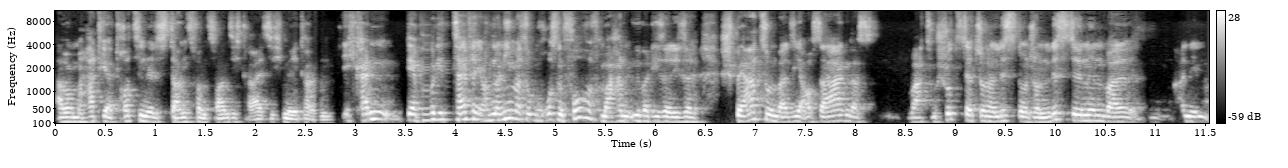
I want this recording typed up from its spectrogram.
aber man hat ja trotzdem eine Distanz von 20, 30 Metern. Ich kann der Polizei vielleicht auch noch nie mal so einen großen Vorwurf machen über diese, diese Sperrzone, weil sie auch sagen, dass war zum Schutz der Journalisten und Journalistinnen, weil an den,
